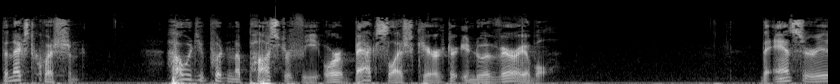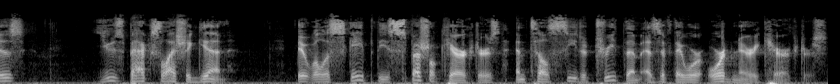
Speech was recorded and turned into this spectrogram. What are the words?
The next question. How would you put an apostrophe or a backslash character into a variable? The answer is use backslash again. It will escape these special characters and tell C to treat them as if they were ordinary characters.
